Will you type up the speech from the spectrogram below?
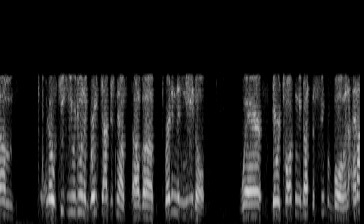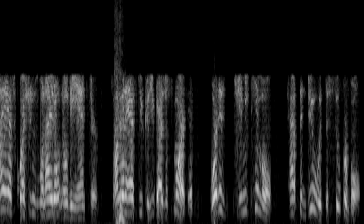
um, you know, Tiki, you were doing a great job just now of uh, threading the needle, where they were talking about the Super Bowl, and and I ask questions when I don't know the answer. So I'm going to ask you because you guys are smart. What does Jimmy Kimmel have to do with the Super Bowl?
